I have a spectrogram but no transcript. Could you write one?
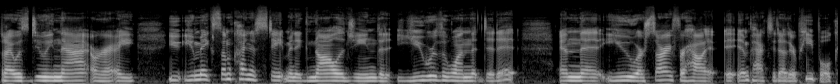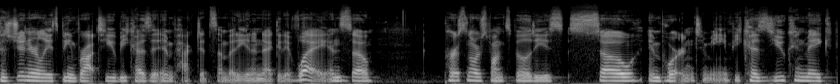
that I was doing that, or I, you, you make some kind of statement acknowledging that you were the one that did it and that you are sorry for how it, it impacted other people, because generally it's being brought to you because it impacted somebody in a negative way. And so personal responsibility is so important to me because you can make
